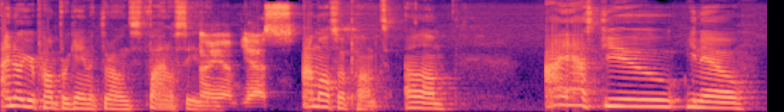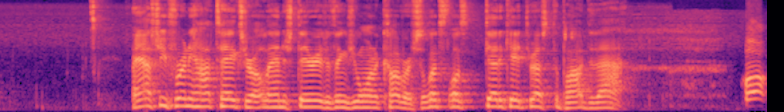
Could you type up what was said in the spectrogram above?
I know you're pumped for Game of Thrones final season. I am. Yes. I'm also pumped. Um, I asked you, you know, I asked you for any hot takes or outlandish theories or things you want to cover. So let's let's dedicate the rest of the pod to that. Well,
